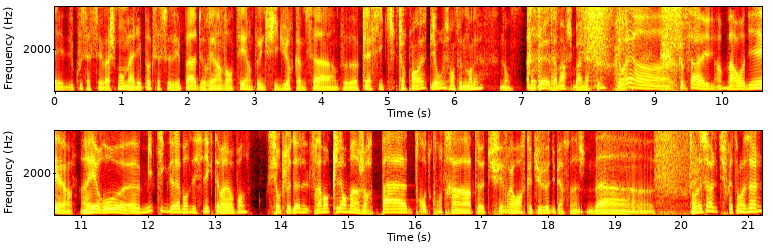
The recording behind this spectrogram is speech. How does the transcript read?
Et du coup, ça se fait vachement. Mais à l'époque, ça se faisait pas de réinventer un peu une figure comme ça, un peu classique. Tu reprendrais Spirou si on te demandait? Non. Ok, ça marche. Bah, merci. T'aurais un, comme ça, un marronnier, un, un héros euh, mythique de la bande dessinée que t'aimerais reprendre? Si on te le donne vraiment clé en main, genre pas trop de contraintes, tu fais vraiment ce que tu veux du personnage. Ben, Tournesol, tu ferais Tournesol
